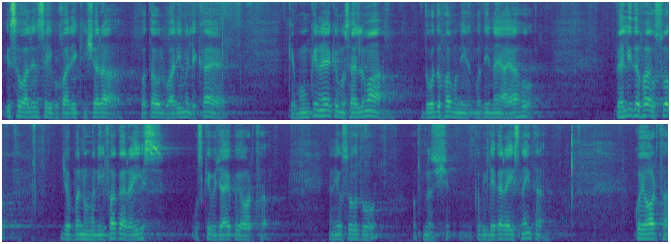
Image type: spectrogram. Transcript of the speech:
इस हवाले से सही बुखारी की शरह फ़तहबारी में लिखा है कि मुमकिन है कि मुसलमा दो दफ़ा मदीना आया हो। पहली दफ़ा उस वक्त जब बनु हनीफ़ा का रईस उसके बजाय कोई और था। यानी उस वक्त वो अपने कबीले का रईस नहीं था, कोई और था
